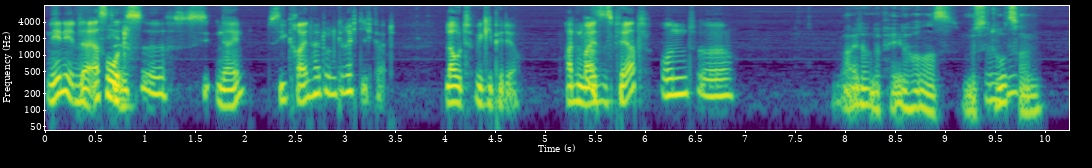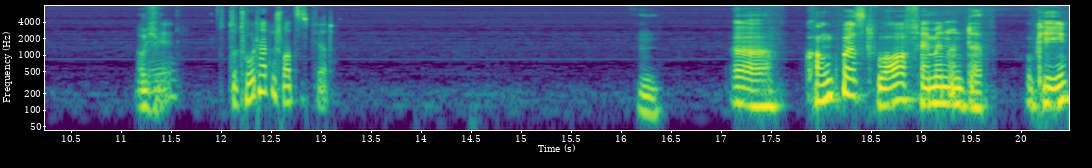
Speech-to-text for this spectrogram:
Nee, nee, der erste Rot. ist, äh, Sie nein, Sieg, Reinheit und Gerechtigkeit. Laut Wikipedia. Hat ein weißes Pferd und äh, Rider on a Pale Horse. Müsste Mhm. tot sein. Aber ich, nee. der Tod hat ein schwarzes Pferd. hm. Äh, Conquest, War, Famine and Death. Okay.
